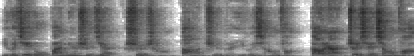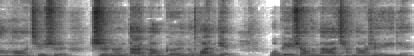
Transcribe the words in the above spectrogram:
一个季度、半年时间市场大致的一个想法。当然，这些想法哈，其实只能代表个人的观点。我必须要跟大家强调这一点，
